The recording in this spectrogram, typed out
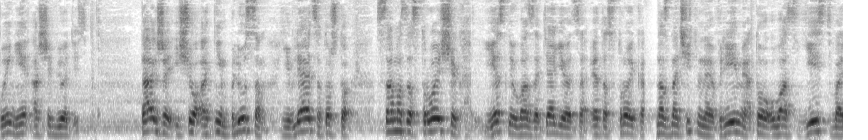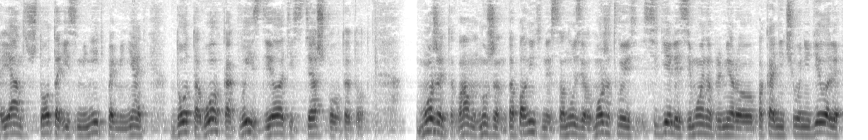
вы не ошибетесь. Также еще одним плюсом является то, что самозастройщик, если у вас затягивается эта стройка на значительное время, то у вас есть вариант что-то изменить, поменять до того, как вы сделаете стяжку вот эту вот. Может вам нужен дополнительный санузел, может вы сидели зимой, например, пока ничего не делали,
